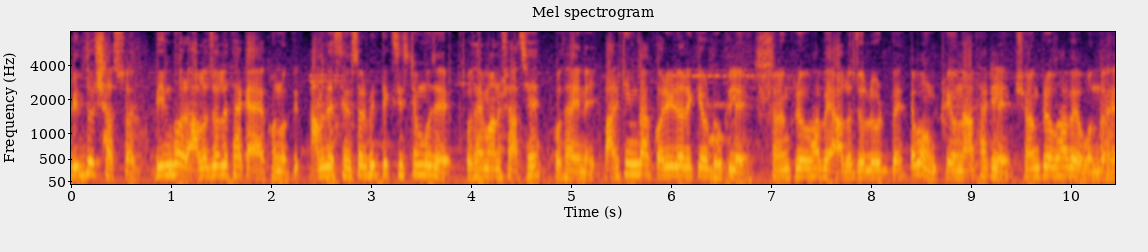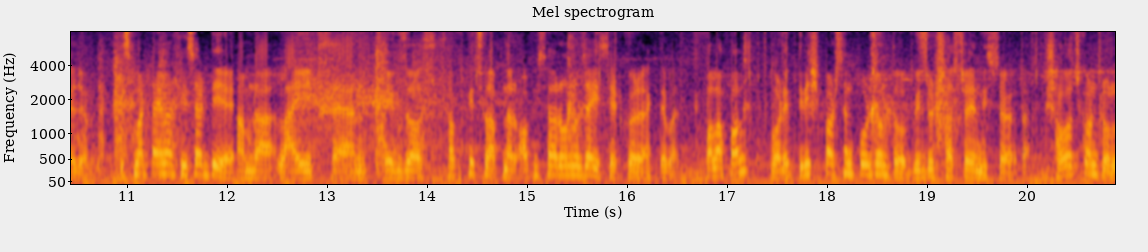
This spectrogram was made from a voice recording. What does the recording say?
বিদ্যুৎ সাশ্রয়, দিনভর আলো জ্বলে থাকা এখন অতীত। আমাদের সেন্সর ভিত্তিক সিস্টেম বুঝে কোথায় মানুষ আছে, কোথায় নেই। পার্কিং বা করিডোরে কেউ ঢুকলে স্বয়ংক্রিয়ভাবে আলো জ্বলে উঠবে এবং কেউ না থাকলে স্বয়ংক্রিয়ভাবে বন্ধ হয়ে যাবে। স্মার্ট টাইমার ফিচার দিয়ে আমরা লাইট, ফ্যান এক্সস্ট সবকিছু আপনার অফিসার অনুযায়ী সেট করে রাখতে পারি। ফলাফল গড়ে ত্রিশ পার্সেন্ট পর্যন্ত বিদ্যুৎ সাশ্রয়ের নিশ্চয়তা। সহজ কন্ট্রোল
